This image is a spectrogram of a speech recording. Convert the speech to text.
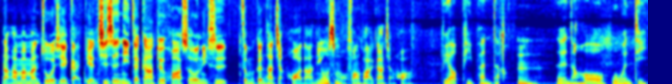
让他慢慢做一些改变。其实你在跟他对话的时候，你是怎么跟他讲话的啊、你用什么方法来跟他讲话？不要批判他，嗯对，然后问问题。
